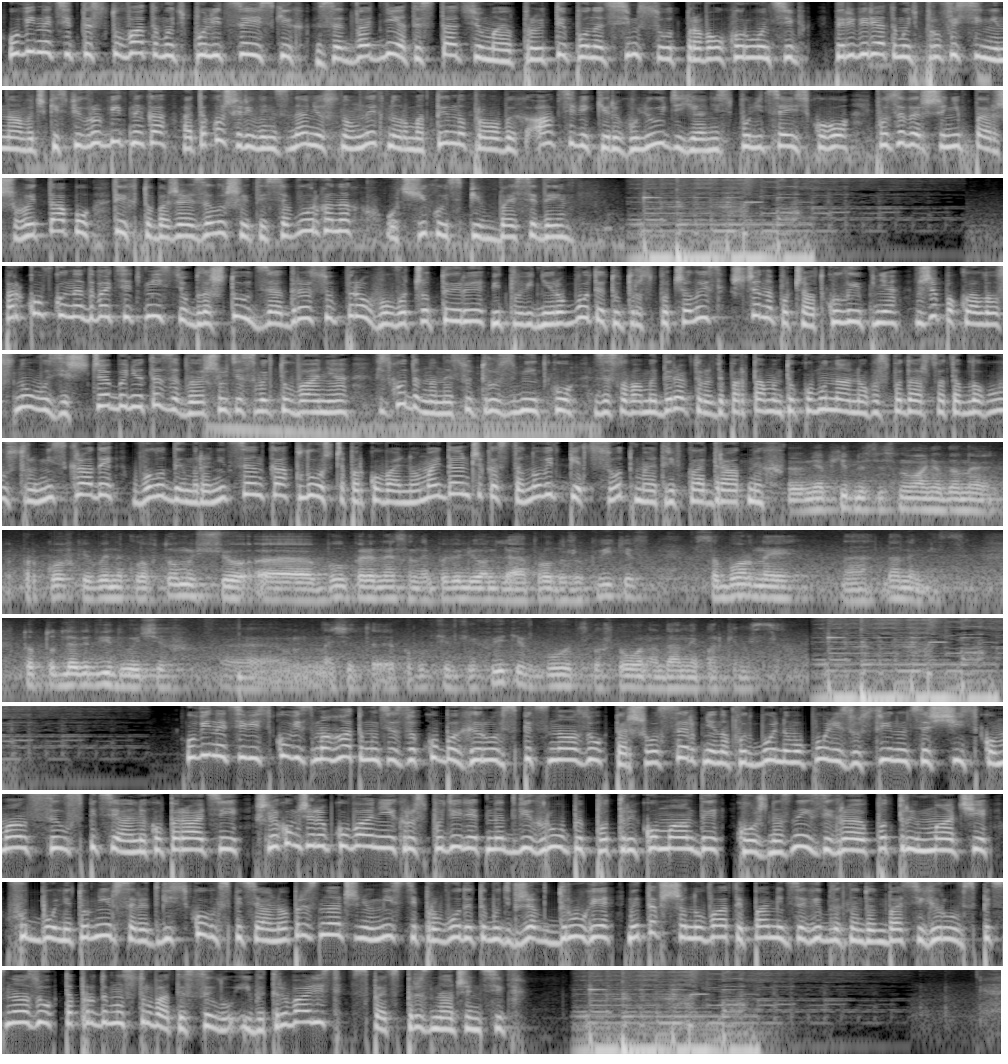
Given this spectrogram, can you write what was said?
У Вінниці тестуватимуть поліцейських. За два дні атестацію має пройти понад 700 правоохоронців. Перевірятимуть професійні навички співробітника, а також рівень знань основних нормативно-правових актів, які регулюють діяльність поліцейського. По завершенні першого етапу тих, хто бажає залишитися в органах, очікують співбесіди. Парковку на 20 місць облаштують за адресу Пирогова 4. Відповідні роботи тут розпочались ще на початку липня. Вже поклали основу зі щебеню та завершують асфальтування. Згодом нанесуть розмітку. За словами директора департаменту комунального господарства та благоустрою міськради Володимира Ніценка, площа паркувального майданчика становить 500 метрів квадратних. Необхідність існування даної парковки виникла в тому, що е, був перенесений павільйон для продажу квітів соборний на дане місце. Тобто для відвідувачів е, е, покупців цих квітів буде сплаштовано даний місця. У військові змагатимуться за кубок героїв спецназу. 1 серпня на футбольному полі зустрінуться шість команд сил спеціальних операцій. Шляхом жеребкування їх розподілять на дві групи по три команди. Кожна з них зіграє по три матчі. Футбольний турнір серед військових спеціального призначення у місті проводитимуть вже вдруге. Мета вшанувати пам'ять загиблих на Донбасі героїв спецназу та продемонструвати силу і витривалість спецпризначенців.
